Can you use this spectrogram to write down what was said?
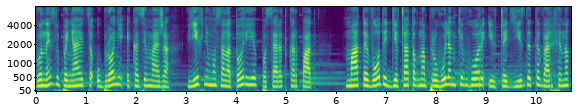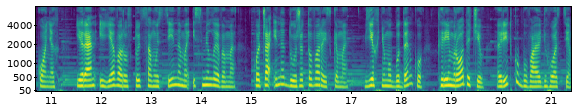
Вони зупиняються у броні і Казімежа в їхньому санаторії посеред Карпат. Мати водить дівчаток на прогулянки в гори і вчить їздити верхи на конях. Ірен і Єва ростуть самостійними і сміливими, хоча і не дуже товариськими. В їхньому будинку, крім родичів, рідко бувають гості.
